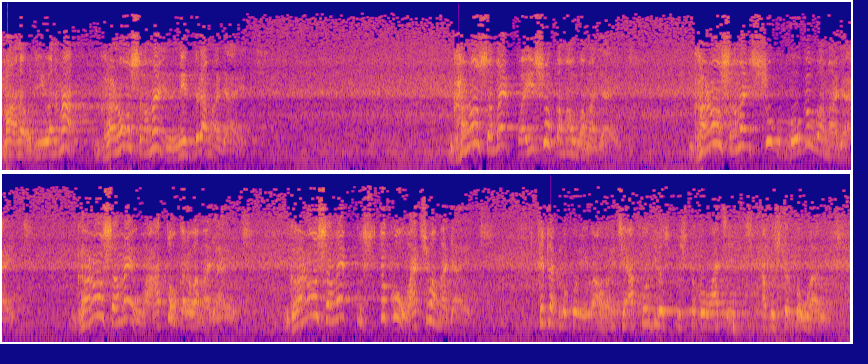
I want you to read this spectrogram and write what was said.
માનવ જીવનમાં ઘણો સમય નિદ્રામાં જાય ઘણો સમય પૈસો કમાવવામાં જાય ઘણો સમય સુખ ભોગવવામાં જાય ઘણો સમય વાતો કરવામાં જાય છે. ઘણો સમય પુસ્તકો વાંચવામાં જાય છે. કેટલાક લોકો એવા હોય છે, આખો દિવસ પુસ્તકો વાંચે આ પુસ્તક બહુ સારું છે.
